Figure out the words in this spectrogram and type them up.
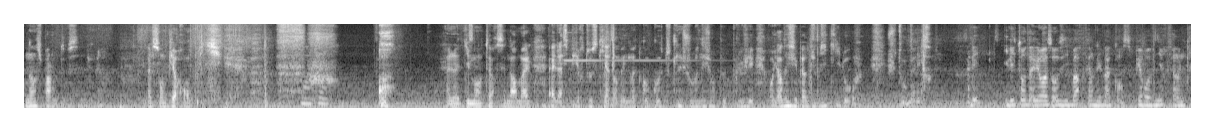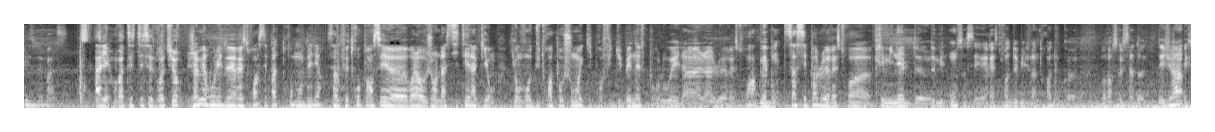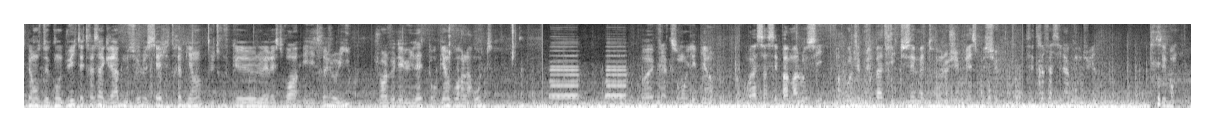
Non, je parle de celles-là. Elles sont bien remplies. Oh Elle a dit menteur, c'est normal. Elle aspire tout ce qu'il y a dans mes noix de coco toute la journée, j'en peux plus. Regardez, j'ai perdu 10 kilos. Je suis tout maigre. Allez, il est temps d'aller à Zanzibar faire des vacances, puis revenir faire une prise de masse. Allez, on va tester cette voiture. Jamais roulé de RS3, c'est pas trop mon délire. Ça me fait trop penser euh, voilà, aux gens de la cité là qui ont, qui ont vendu trois pochons et qui profitent du bénéf pour louer le RS3. Mais bon, ça c'est pas le RS3 euh, criminel de 2011, ça c'est RS3 2023, donc euh, on va voir ce que ça donne. Déjà, l'expérience de conduite est très agréable, monsieur. Le siège est très bien. Je trouve que le RS3 il est très joli. Je vais enlever les lunettes pour bien voir la route. Ouais, klaxon, il est bien. Ouais, ça c'est pas mal aussi. Par contre, j'ai plus de batterie. Tu sais mettre le GPS, monsieur. C'est très facile à conduire. C'est bon.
